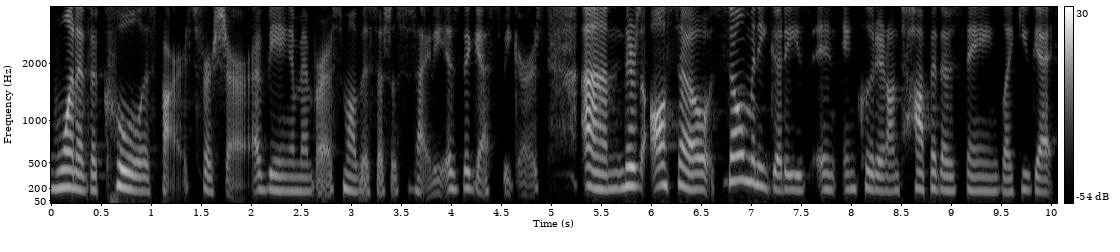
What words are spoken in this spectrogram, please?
one of the coolest parts for sure of being a member of small biz social society is the guest speakers. Um, there's also so many goodies in, included on top of those things like you get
